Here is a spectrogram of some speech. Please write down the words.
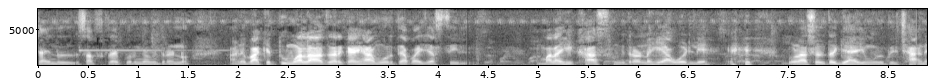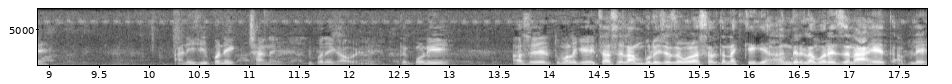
चॅनल सबस्क्राईब करून घ्या मित्रांनो. आणि बाकी तुम्हाला जर का ह्या मूर्त्या पाहिजे असतील मला ही खास मित्रांनो ही आवडली आहे. कोण असेल तर घ्या ही मूर्ती. छान आहे. आणि ही पण एक छान आहे. ही पण एक आवडली तर कोणी असेल तुम्हाला घ्यायचं असेल आंबोलीच्या जवळ असाल तर नक्की घ्या. अंधेरीला बरेच जण आहेत आपले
